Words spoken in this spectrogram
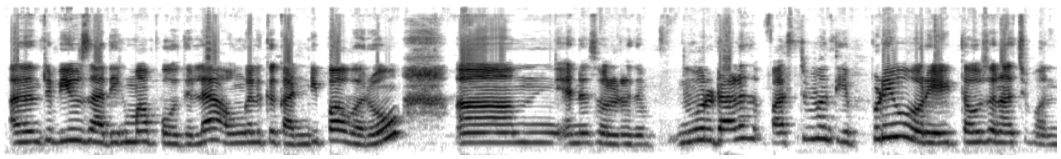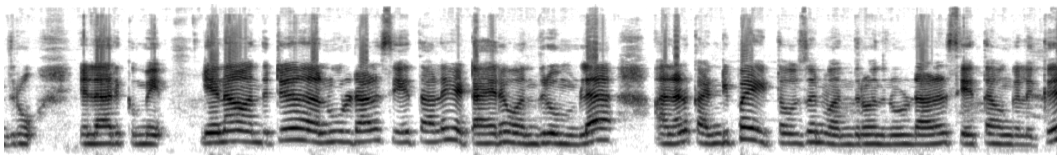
அது வந்துட்டு வியூஸ் அதிகமாக போகுதுல்ல. அவங்களுக்கு கண்டிப்பாக வரும். என்ன சொல்கிறது நூறு டாலர் ஃபஸ்ட் மந்த் எப்படியும் ஒரு எயிட் தௌசண்ட் ஆச்சு வந்து வந்துடும் எல்லாருக்குமே. ஏன்னா வந்துட்டு நூறு டாலர் சேர்த்தாலே எட்டாயிரம் வந்துரும்ல. அதனால் கண்டிப்பாக எயிட் தௌசண்ட் வந்துடும் அந்த நூறு டாலர் சேர்த்தவங்களுக்கு.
